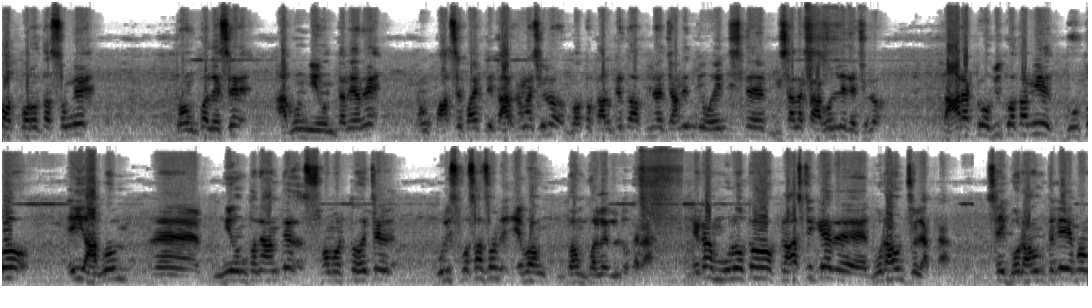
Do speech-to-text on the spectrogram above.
তৎপরতার সঙ্গে দমকল এসে আগুন নিয়ন্ত্রণে আনে এবং পাশে কয়েকটি কারখানা ছিল। গতকালকে তো আপনারা জানেন যে ওএনজিতে বিশাল একটা আগুন লেগেছিল। তার একটা অভিজ্ঞতা নিয়ে দ্রুত এই আগুন নিয়ন্ত্রণে আনতে সমর্থ হয়েছে পুলিশ প্রশাসন এবং দমকলের লোকেরা। এটা মূলত প্লাস্টিকের গোডাউন ছিল একটা। সেই গোডাউন থেকে এবং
